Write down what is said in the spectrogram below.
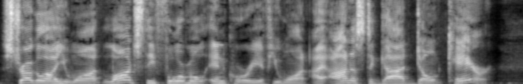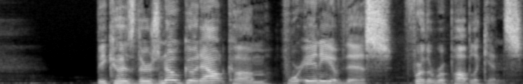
struggle all you want. Launch the formal inquiry if you want. I honest to God don't care. Because there's no good outcome for any of this for the Republicans.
